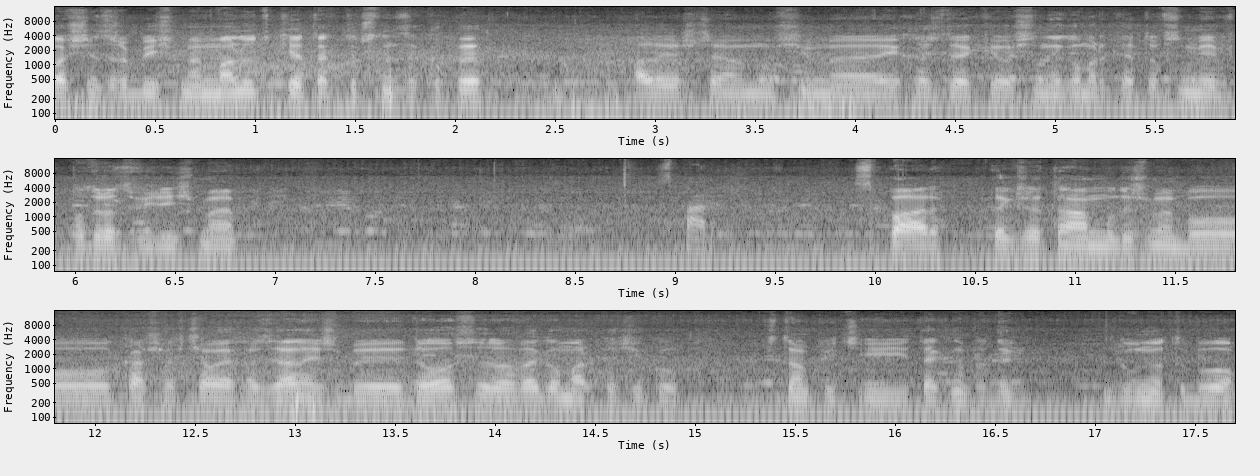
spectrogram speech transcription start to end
Właśnie zrobiliśmy malutkie taktyczne zakupy, ale jeszcze musimy jechać do jakiegoś innego marketu. W sumie po drodze widzieliśmy Spar. Spar, także tam uderzymy, bo Kasia chciała jechać dalej, żeby do osiedlowego markeciku wstąpić i tak naprawdę gówno to było.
